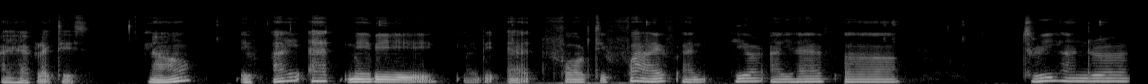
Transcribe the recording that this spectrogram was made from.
i have like this. Now if I add maybe maybe add 45 and here I have uh 300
